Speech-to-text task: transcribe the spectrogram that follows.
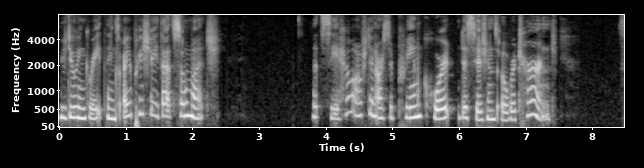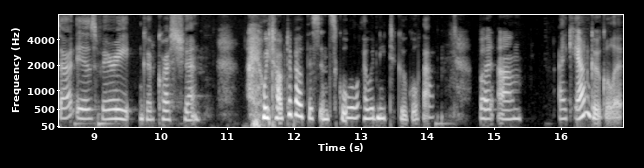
You're doing great things. I appreciate that so much. Let's see. How often are Supreme Court decisions overturned? That is very good question. We talked about this in school. I would need to Google that but um, I can Google it.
